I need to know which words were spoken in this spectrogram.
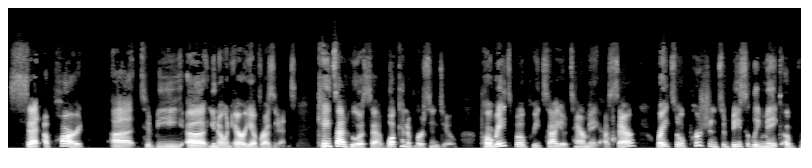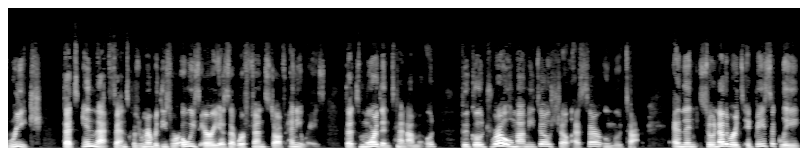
set apart uh, to be, uh, you know, an area of residence. Ketzad Huosa, what can a person do? Poretz Bo Pritza Yoterme Aser, right? So a person to basically make a breach that's in that fence, because remember, these were always areas that were fenced off anyways that's more than 10 amod, the godro umamido shel eser umutar. And then, so in other words, it basically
